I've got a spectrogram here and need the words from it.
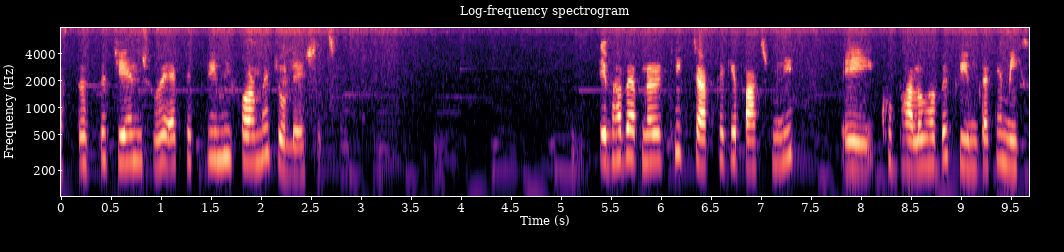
আস্তে আস্তে চেঞ্জ হয়ে একটা ক্রিমি ফর্মে চলে এসেছে। এভাবে আপনারা ঠিক চার থেকে পাঁচ মিনিট এই খুব ভালোভাবে ক্রিমটাকে মিক্স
